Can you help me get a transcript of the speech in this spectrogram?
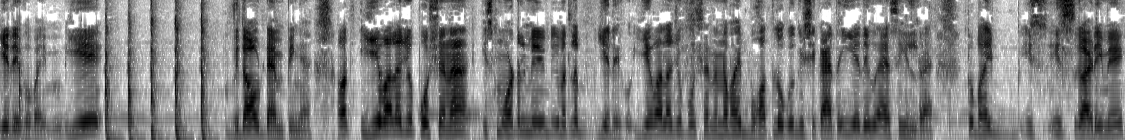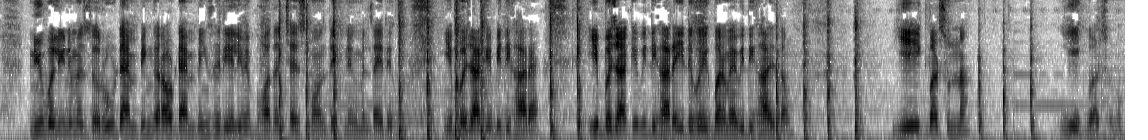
ये देखो भाई ये विदाउट डैम्पिंग है। और ये वाला जो पोर्शन है, इस मॉडल में भी मतलब ये देखो, ये वाला जो पोर्शन है ना भाई, बहुत लोगों की शिकायत है, ये देखो ऐसे हिल रहा है। तो भाई, इस इस गाड़ी में न्यू बलिनो में ज़रूर डैम्पिंग कराओ डैम्पिंग से रियली में बहुत अच्छा रिस्पॉन्स देखने को मिलता है। देखो, ये बजा के भी दिखा रहा है। ये बजा के भी दिखा रहा है। ये देखो, एक बार मैं भी दिखा देता हूँ। ये एक बार सुनना। ये एक बार सुनो।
